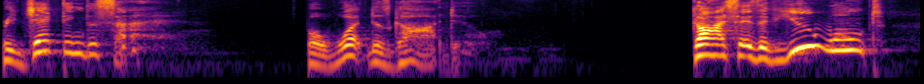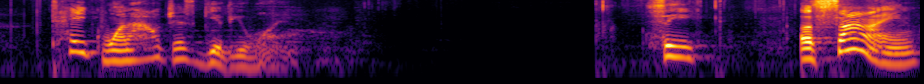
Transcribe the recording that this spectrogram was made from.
Rejecting the sign but what does God do? God says, if you won't take one, I'll just give you one. See, a sign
